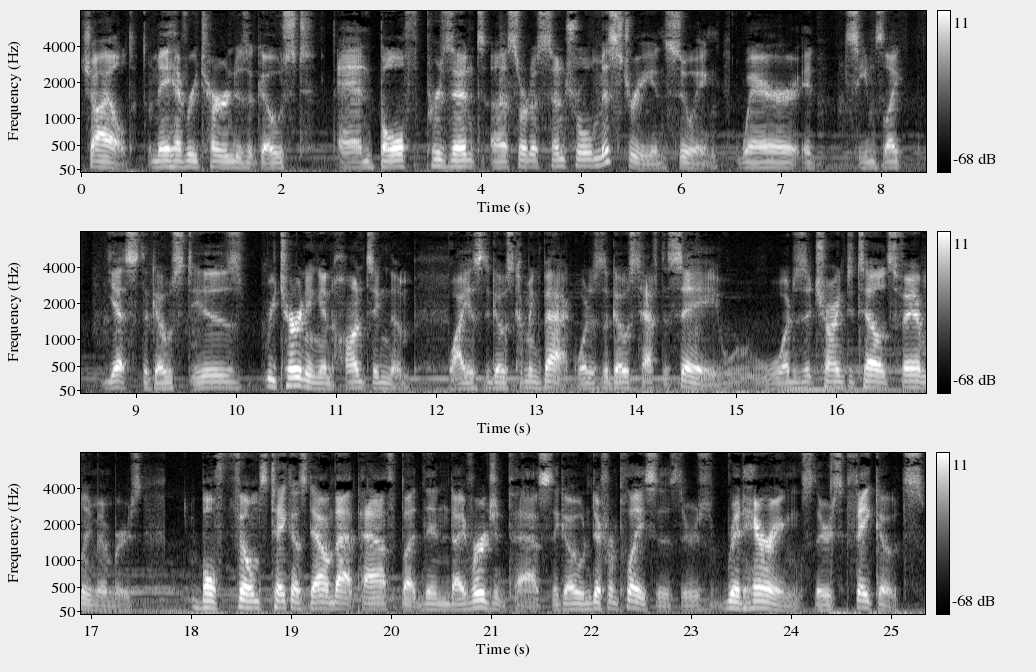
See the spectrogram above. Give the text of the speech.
child may have returned as a ghost and both present a sort of central mystery ensuing where it seems like yes the ghost is returning and haunting them. Why is the ghost coming back? What does the ghost have to say? What is it trying to tell its family members? Both films take us down that path but then divergent paths. They go in different places. There's red herrings. There's fake outs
